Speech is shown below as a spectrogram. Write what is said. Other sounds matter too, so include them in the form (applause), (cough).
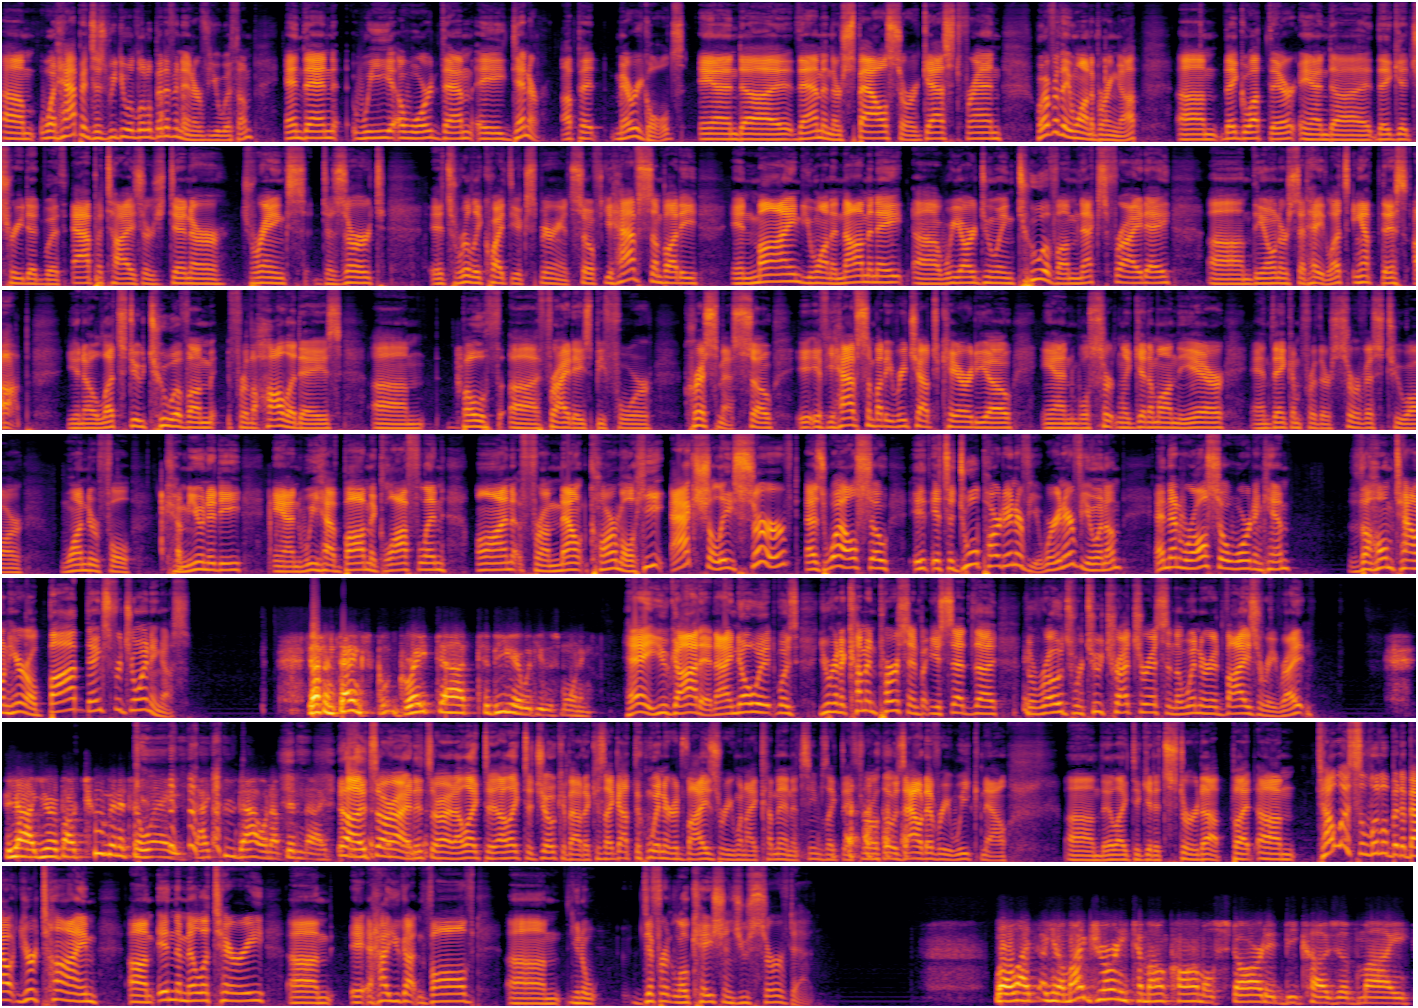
um, what happens is we do a little bit of an interview with them, and then we award them a dinner up at Marigold's, and uh, them and their spouse or a guest, friend, whoever they want to bring up. Um, they go up there and uh, they get treated with appetizers, dinner, drinks, dessert. It's really quite the experience. So if you have somebody in mind you want to nominate, uh, we are doing two of them next Friday. Um, the owner said, "Hey, let's amp this up. You know, let's do two of them for the holidays, um, both uh, Fridays before." Christmas. So if you have somebody, reach out to KRDO and we'll certainly get them on the air and thank them for their service to our wonderful community. And we have Bob McLaughlin on from Mount Carmel. He actually served as well. So it, it's a dual part interview. We're interviewing him, and then we're also awarding him the hometown hero. Bob, thanks for joining us. Justin, thanks. Great uh, to be here with you this morning. Hey, you got it. And I know it was you were going to come in person, but you said the the roads were too treacherous and the winter advisory, right? Yeah, you're about two minutes away. I screwed that one up, didn't I? (laughs) Yeah, it's all right. It's all right. I like to I like to joke about it because I got the winter advisory when I come in. It seems like they throw those out every week now. Um, they like to get it stirred up. But um, tell us a little bit about your time um, in the military, um, it, how you got involved. Um, you know, different locations you served at. Well, I, you know, my journey to Mount Carmel started because of my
